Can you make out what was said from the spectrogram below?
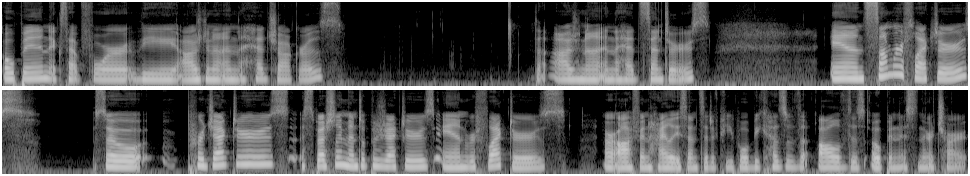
open except for the ajna and the head chakras, the ajna and the head centers. And some reflectors, so projectors, especially mental projectors and reflectors, are often highly sensitive people because of the, all of this openness in their chart.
